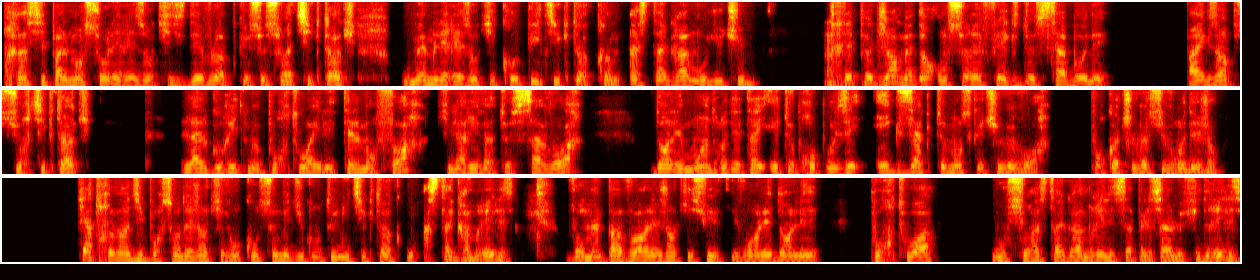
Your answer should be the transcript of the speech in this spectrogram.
Principalement sur les réseaux qui se développent, que ce soit TikTok ou même les réseaux qui copient TikTok, comme Instagram ou YouTube. Mmh. Très peu de gens maintenant ont ce réflexe de s'abonner. Par exemple, sur TikTok, l'algorithme pour toi, il est tellement fort qu'il arrive à te savoir dans les moindres détails et te proposer exactement ce que tu veux voir. Pourquoi tu vas suivre des gens? 90% des gens qui vont consommer du contenu TikTok ou Instagram Reels vont même pas voir les gens qui suivent. Ils vont aller dans les pour toi ou sur Instagram Reels, ils s'appellent ça le feed Reels,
